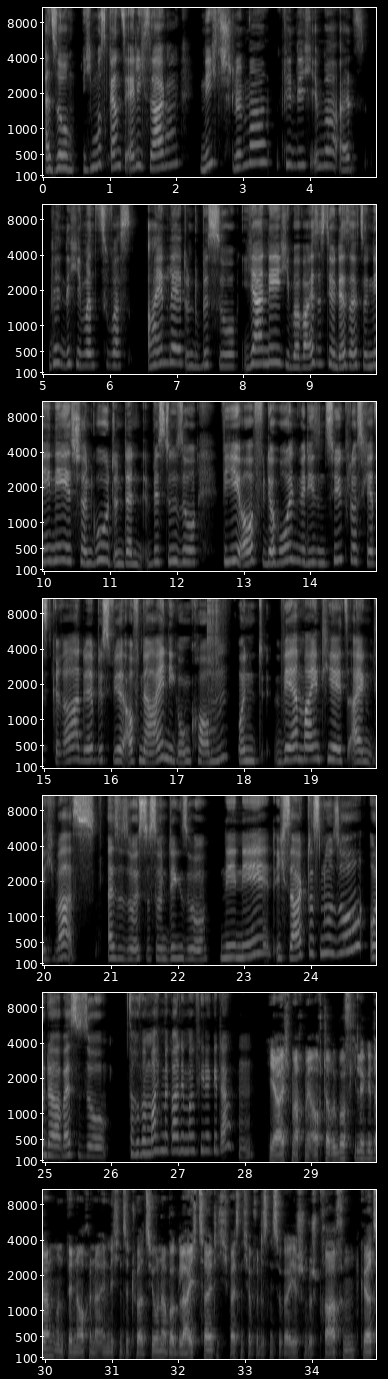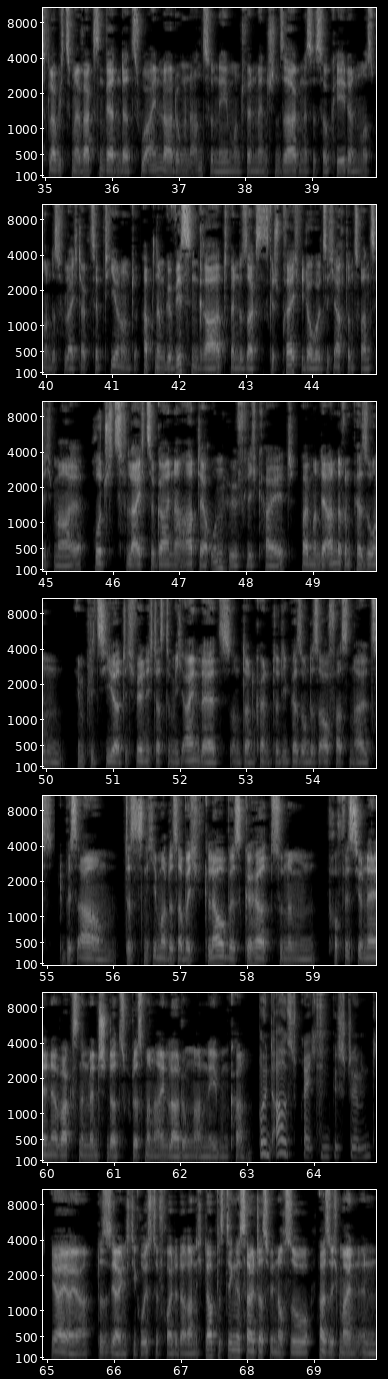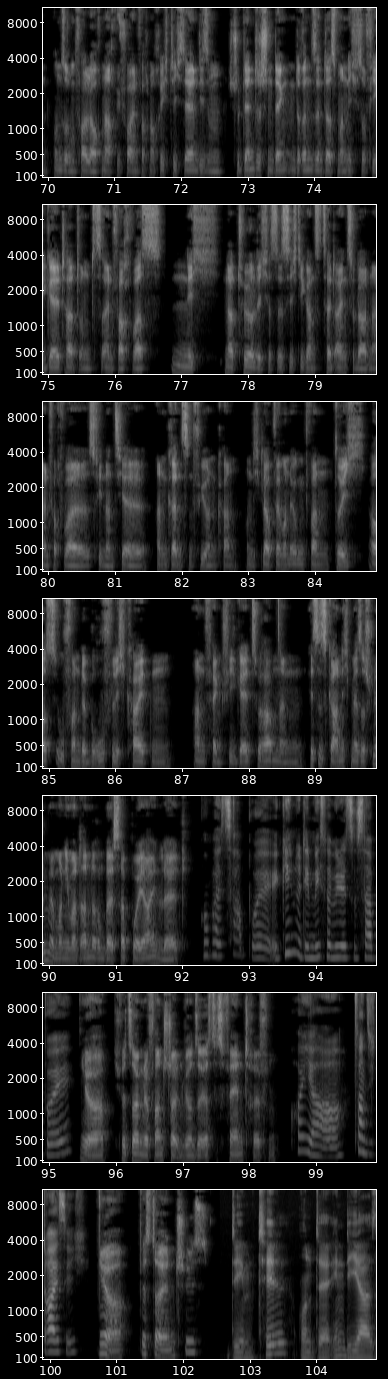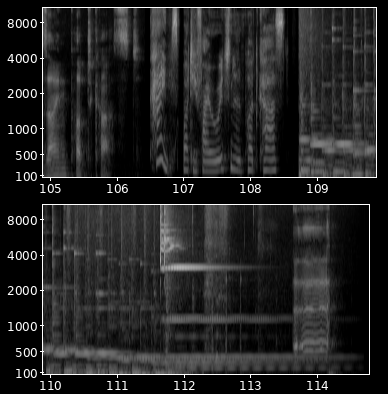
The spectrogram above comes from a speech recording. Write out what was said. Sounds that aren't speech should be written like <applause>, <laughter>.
Also, ich muss ganz ehrlich sagen, nichts schlimmer finde ich immer, als wenn dich jemand zu was einlädt und du bist so, ja, nee, ich überweise es dir und der sagt so, nee, nee, ist schon gut und dann bist du so, wie oft wiederholen wir diesen Zyklus jetzt gerade, bis wir auf eine Einigung kommen? Und wer meint hier jetzt eigentlich was? Also so ist es so ein Ding so, nee, nee, ich sag das nur so? Oder weißt du so, darüber mache ich mir gerade immer viele Gedanken. Ja, ich mache mir auch darüber viele Gedanken und bin auch in einer ähnlichen Situation, aber gleichzeitig, ich weiß nicht, ob wir das nicht sogar hier schon besprachen, gehört es, glaube ich, zum Erwachsenwerden dazu, Einladungen anzunehmen. Und wenn Menschen sagen, es ist okay, dann muss man das vielleicht akzeptieren und ab einem gewissen Grad, wenn du sagst, das Gespräch wiederholt sich 28 Mal, rutscht es vielleicht sogar in eine Art der Unhöflichkeit, weil man der anderen Person impliziert, ich will nicht, dass du mich einlädst und dann könnte die Person das auffassen als du bist arm. Das ist nicht immer das, aber ich glaube, es gehört zu einem professionellen, erwachsenen Menschen dazu, dass man Einladungen annehmen kann. Und aussprechen bestimmt. Ja, ja, ja. Das ist ja eigentlich die größte Freude daran. Ich glaube, das Ding ist halt, dass wir noch so, also ich meine, in unserem Fall auch nach wie vor einfach noch richtig sehr in diesem studentischen Denken drin sind, dass man nicht so viel Geld hat und es einfach was nicht Natürliches ist, sich die ganze Zeit einzuladen, einfach weil es finanziell an Grenzen führen kann. Und ich glaube, wenn man irgendwann durch ausufernde Beruflichkeiten anfängt, viel Geld zu haben, dann ist es gar nicht mehr so schlimm, wenn man jemand anderen bei Subway einlädt. Oh, bei Subway. Gehen wir demnächst mal wieder zu Subway? Ja, ich würde sagen, da veranstalten wir unser erstes Fan-Treffen. Oh ja, 2030. Ja, bis dahin, tschüss. Dem Till und der India sein Podcast. Kein Spotify Original Podcast.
